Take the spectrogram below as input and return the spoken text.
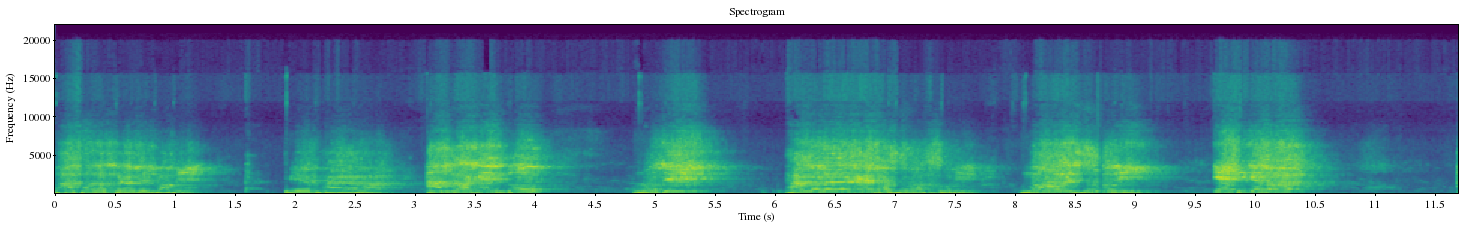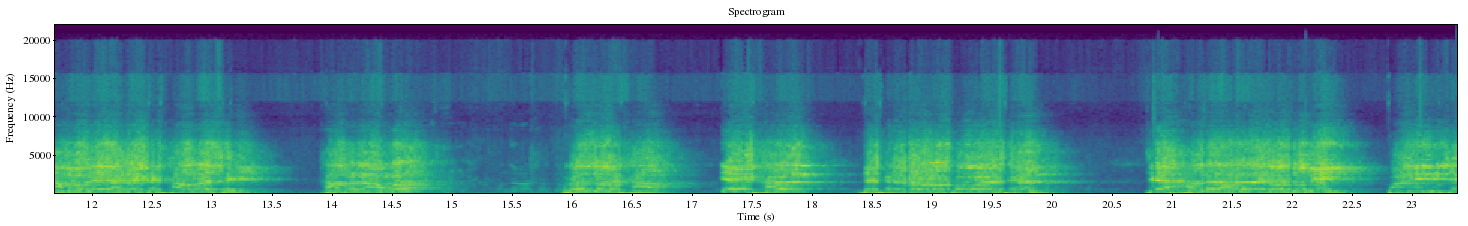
পাঁচ হাজার টাকা দিয়ে পাবে। আমার কিন্তু নদী ভাঙ্গন এলাকায় বসবাস করি মহারিশ্ব নদী। এদিকে আবার আমাদের এখানে একটা খাল রয়েছে। খালটার নাম হলো রঞ্জনা খাল। এই খালের হাজার হাজার একর জমি পানির নিচে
